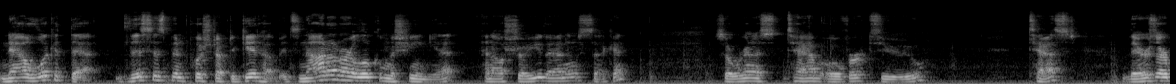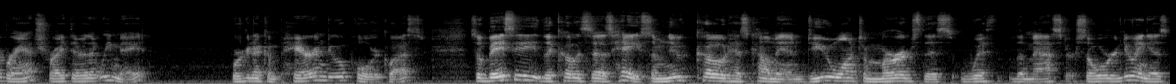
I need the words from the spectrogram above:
Now look at that. This has been pushed up to GitHub. It's not on our local machine yet, and I'll show you that in a second. So we're going to tab over to test. There's our branch right there that we made. We're going to compare and do a pull request. So basically, the code says, hey, some new code has come in. Do you want to merge this with the master? So what we're doing is,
